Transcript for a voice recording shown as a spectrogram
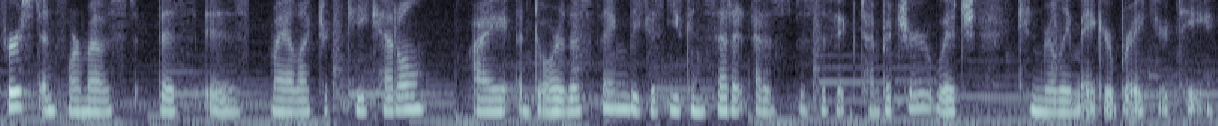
First and foremost, this is my electric tea kettle. I adore this thing because you can set it at a specific temperature, which can really make or break your tea.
